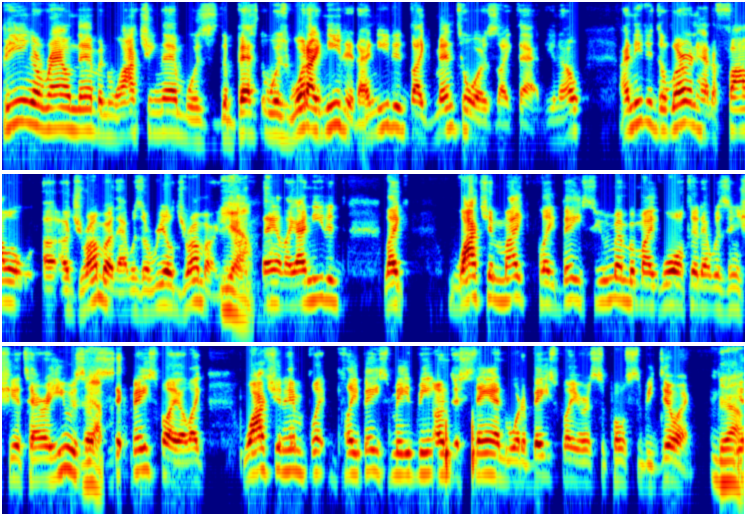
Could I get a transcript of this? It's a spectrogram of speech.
being around them and watching them was the best. Was what I needed. I needed like mentors like that. You know. I needed to learn how to follow a, a drummer that was a real drummer. You know what I'm saying? Like I needed like watching Mike play bass. You remember Mike Walter that was in Sheer Terror? He was a Yeah. sick bass player. Like watching him play, play bass made me understand what a bass player is supposed to be doing. Yeah. Yeah.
